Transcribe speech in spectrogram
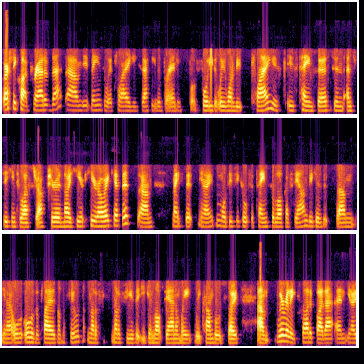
we're actually quite proud of that. Um, it means that we're playing exactly the brand of footy that we want to be playing is, is team first and, and sticking to our structure and no her- heroic efforts. Um, makes it you know more difficult for teams to lock us down because it's um, you know all, all of the players on the field, not a not a few that you can lock down and we we crumble. So um, we're really excited by that, and you know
